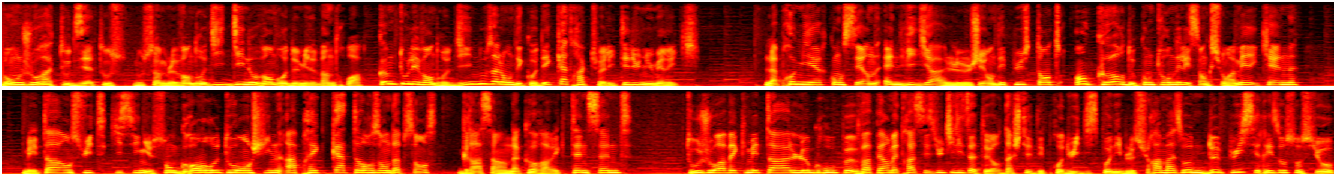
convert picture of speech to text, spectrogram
Bonjour à toutes et à tous, nous sommes le vendredi 10 novembre 2023. Comme tous les vendredis, nous allons décoder 4 actualités du numérique. La première concerne Nvidia, le géant des puces tente encore de contourner les sanctions américaines. Meta ensuite qui signe son grand retour en Chine après 14 ans d'absence grâce à un accord avec Tencent. Toujours avec Meta, le groupe va permettre à ses utilisateurs d'acheter des produits disponibles sur Amazon depuis ses réseaux sociaux.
